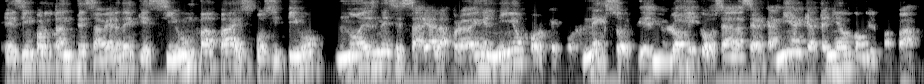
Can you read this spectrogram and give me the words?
es importante saber de que si un papá es positivo, no es necesaria la prueba en el niño porque por nexo epidemiológico, o sea, la cercanía que ha tenido con el papá,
